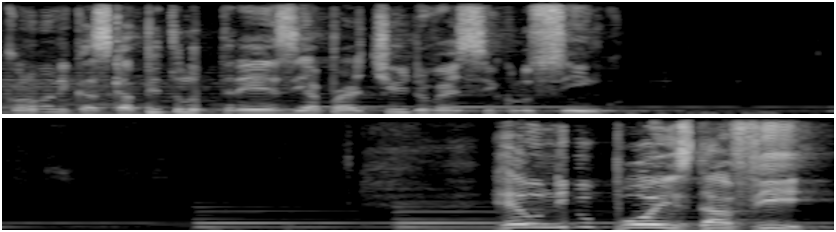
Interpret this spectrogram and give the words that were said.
1 Crônicas, capítulo 13, a partir do versículo 5. Reuniu, pois, Davi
